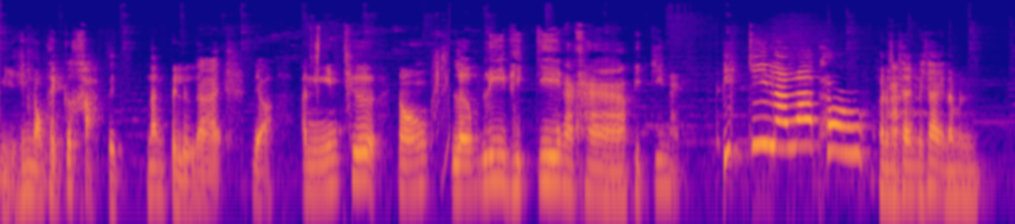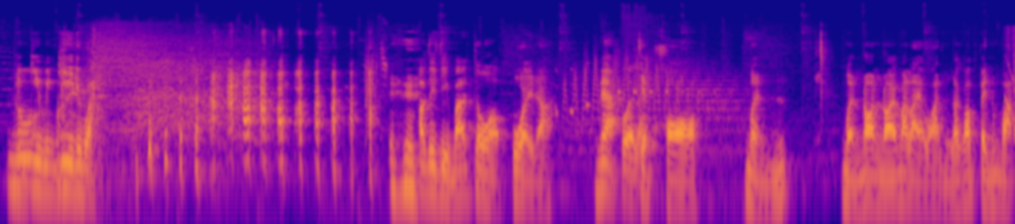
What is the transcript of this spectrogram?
นี่ให้น้องเทคเกอร์ขาดไปนั่นไปเลยได้ เดี๋ยว อันนี้ชื่อน้องเลิฟลี่พิกกี้นะคะพิกกี้ไหน พิกกี้ลาลาพอลอันนั้นไม่ใช่ไม่ใช่อันนั้นมันรู้ วิงกี้วิงกี้ดีกว่า เอาจริงๆบ้านโจอะป่วยนะเนี่ยเจ็บคอเหมือนเหมือนนอนน้อยมาหลายวัน แล้วก็เป็นหวัด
